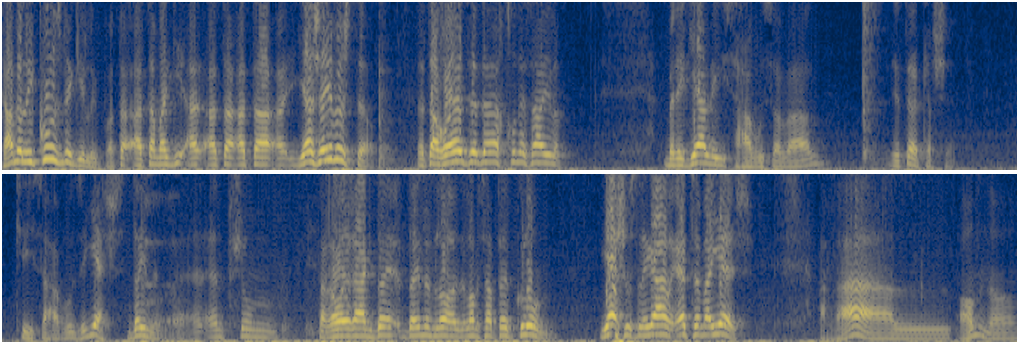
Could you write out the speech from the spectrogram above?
גם הליכוס בגילוי פה. אתה, אתה מגיע, אתה, אתה, יש איברשטר. אתה רואה את זה דרך תכונס האילם. בנגיע לעיסאוווס אבל, יותר קשה. כי עיסאוווס זה יש, דוימם, אין שום, אתה רואה רק דוימם, לא, זה לא מספר כלום. ישוס לגמרי, עצם היש. אבל אומנום,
